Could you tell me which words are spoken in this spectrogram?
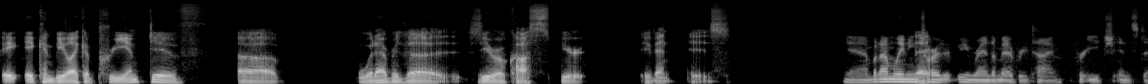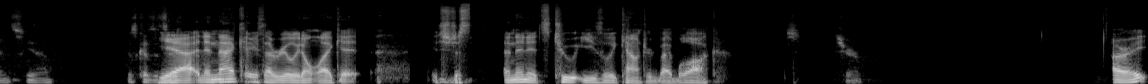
it, it can be like a preemptive uh whatever the zero cost spirit event is. Yeah, but I'm leaning that- toward it being random every time for each instance, you know. Just because it's yeah, and in that case, I really don't like it. It's Mhm. just, and then it's too easily countered by block. sure. All right,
